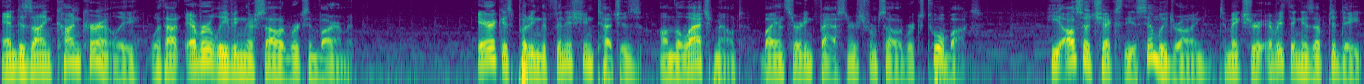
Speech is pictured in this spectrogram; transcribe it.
and design concurrently without ever leaving their SOLIDWORKS environment. Eric is putting the finishing touches on the latch mount by inserting fasteners from SOLIDWORKS Toolbox. He also checks the assembly drawing to make sure everything is up to date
